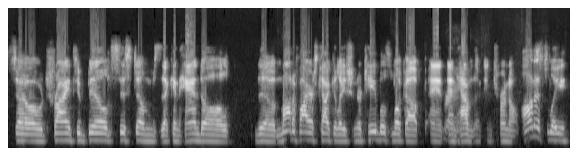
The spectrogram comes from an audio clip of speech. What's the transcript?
So, trying to build systems that can handle the modifiers calculation or tables lookup and, and have them internal. Honestly,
